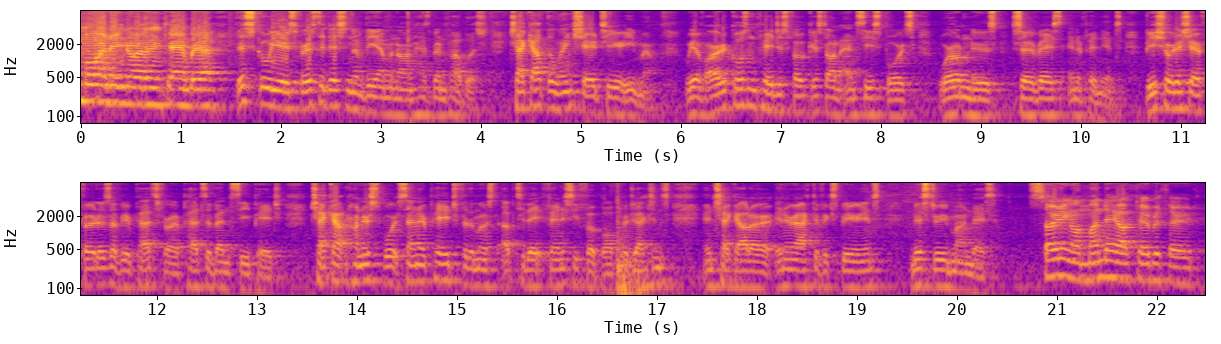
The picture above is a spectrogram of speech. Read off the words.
Good morning, Northern Cambria. This school year's first edition of the Emanon has been published. Check out the link shared to your email. We have articles and pages focused on NC sports, world news, surveys, and opinions. Be sure to share photos of your pets for our Pets of NC page. Check out Hunter Sports Center page for the most up-to-date fantasy football projections, and check out our interactive experience, Mystery Mondays. Starting on Monday, October 3rd,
